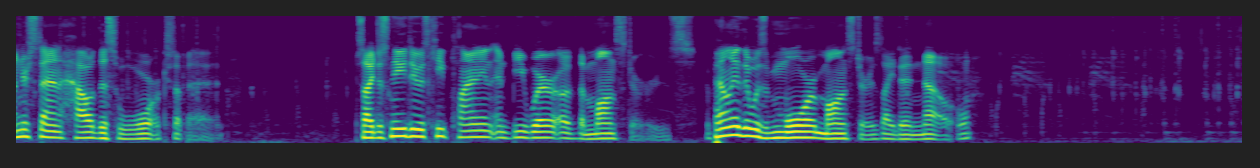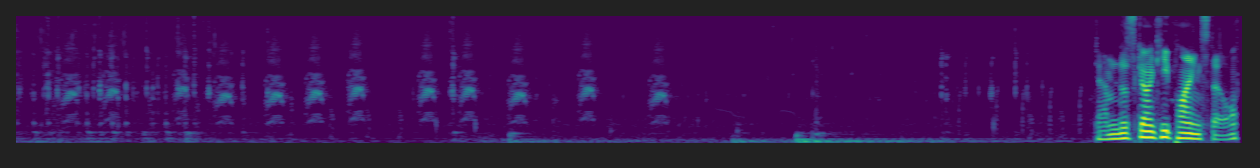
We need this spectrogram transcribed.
understand how this works a bit. So I just need to do is keep planning and beware of the monsters. Apparently there was more monsters I didn't know. I'm just gonna keep playing still.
